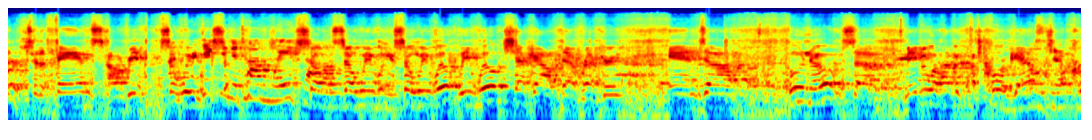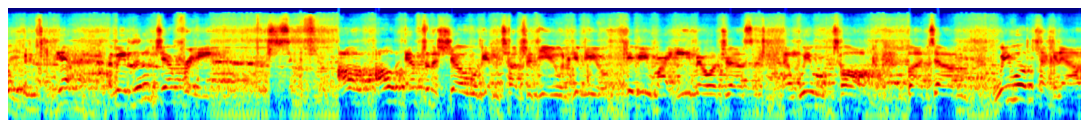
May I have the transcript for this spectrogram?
to, to the fans. Uh, re- so I'm we, so, a Tom Waits so, album. so we will- so we will we will check out that record, and uh, who knows? Uh, maybe we'll have a, a cool guest. Jeffrey. Yeah, I mean, little Jeffrey. The show we'll get in touch with you and give you give you my email address, and we will talk. But um, we will check it out.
